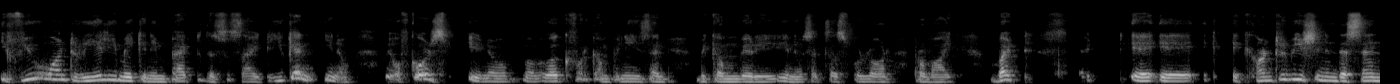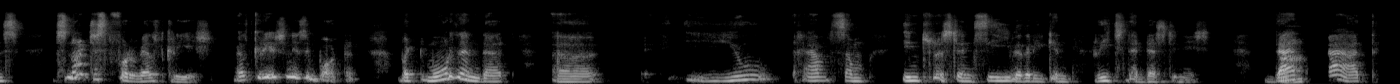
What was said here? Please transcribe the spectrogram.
if you want to really make an impact to the society, you can, you know, of course, you know, work for companies and become very, you know, successful or provide. But a, a, a contribution in the sense, it's not just for wealth creation. Wealth creation is important, but more than that, uh, you have some interest and see whether you can reach that destination. That uh-huh. path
